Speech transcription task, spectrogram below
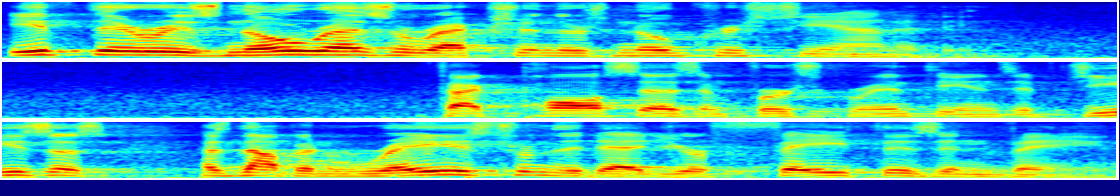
If there is no resurrection, there's no Christianity. In fact, Paul says in 1 Corinthians if Jesus has not been raised from the dead, your faith is in vain.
